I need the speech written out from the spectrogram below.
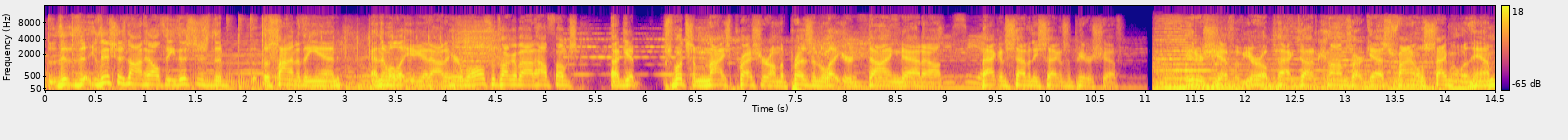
this is not healthy. This is the, the sign of the end. And then we'll let you get out of here. We'll also talk about how folks uh, get put some nice pressure on the president to let your dying dad out. Back in 70 seconds with Peter Schiff. Peter Schiff of Europac.com is our guest. Final segment with him.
